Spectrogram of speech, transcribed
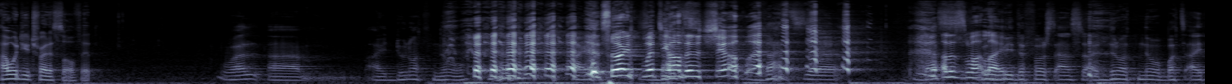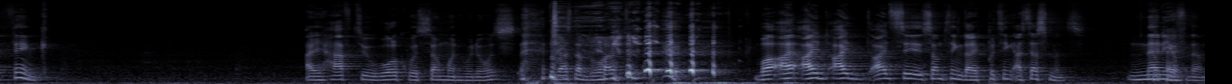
How would you try to solve it? well um, I do not know Sorry to put you on the show. that's uh, the would spotlight. be the first answer. I do not know, but I think I have to work with someone who knows. that's number one. but I I I I'd say something like putting assessments, many Okay. of them.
